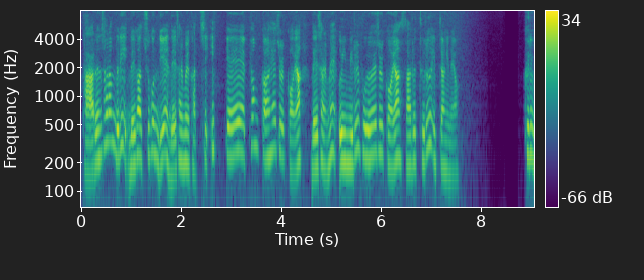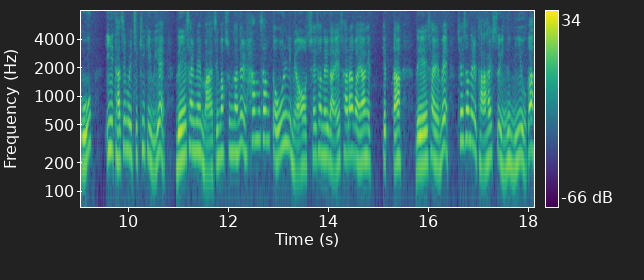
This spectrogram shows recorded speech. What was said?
다른 사람들이 내가 죽은 뒤에 내 삶을 가치 있게 평가해 줄 거야. 내 삶에 의미를 부여해 줄 거야. 사르트르 입장이네요. 그리고 이 다짐을 지키기 위해 내 삶의 마지막 순간을 항상 떠올리며 최선을 다해 살아가야겠다. 내 삶에 최선을 다할 수 있는 이유가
